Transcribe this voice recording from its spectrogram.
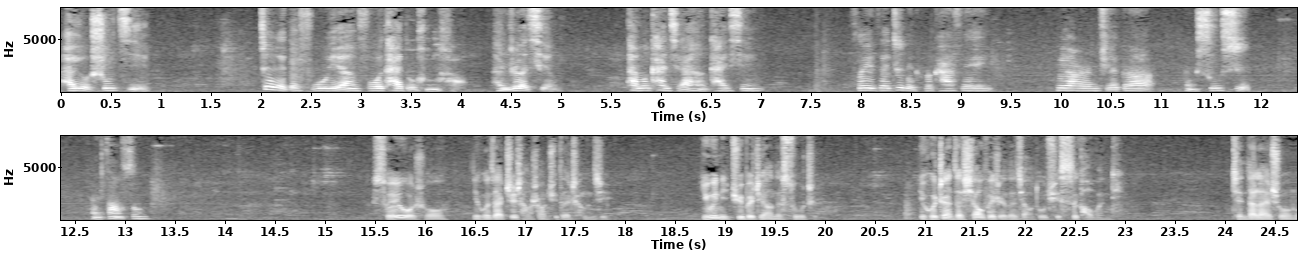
还有书籍。这里的服务员服务态度很好，很热情，他们看起来很开心，所以在这里喝咖啡，会让人觉得很舒适，很放松。所以我说你会在职场上取得成绩，因为你具备这样的素质。你会站在消费者的角度去思考问题。简单来说，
